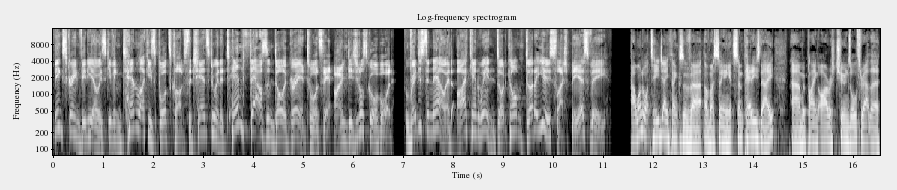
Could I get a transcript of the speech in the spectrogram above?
Big Screen Video is giving 10 lucky sports clubs the chance to win a $10,000 grant towards their own digital scoreboard. Register now at iCanWin.com.au slash BSV. I wonder what TJ thinks of uh, of my singing. It's St Paddy's Day. Um, we're playing Irish tunes all throughout the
